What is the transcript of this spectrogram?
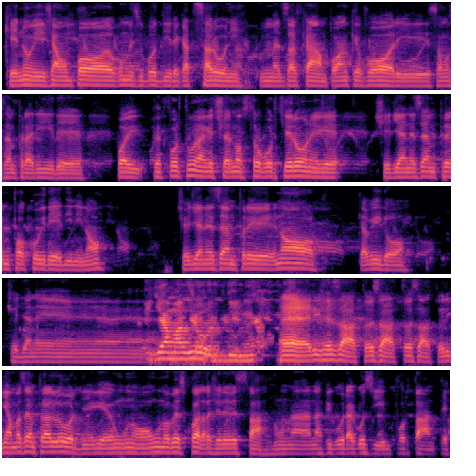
che noi siamo un po', come si può dire, cazzaroni in mezzo al campo, anche fuori, stiamo sempre a ride. Poi per fortuna che c'è il nostro portierone che ci tiene sempre un po' coi redini, no? Ci tiene sempre, no, capito? Ci tiene... Richiama all'ordine. Eh, esatto, esatto, esatto. Richiama sempre all'ordine che uno, uno per squadra ci deve stare, una, una figura così importante.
